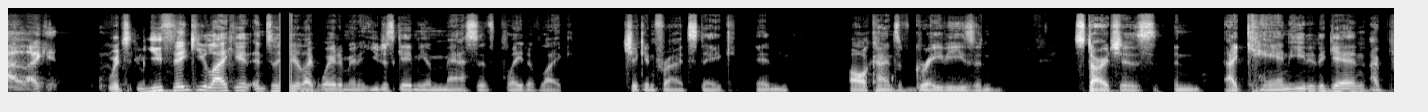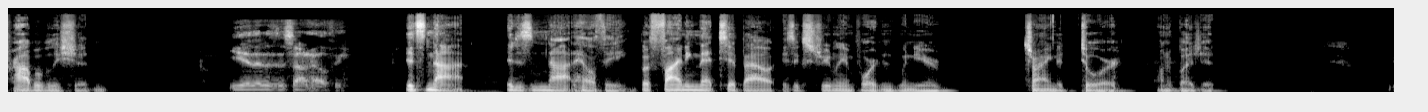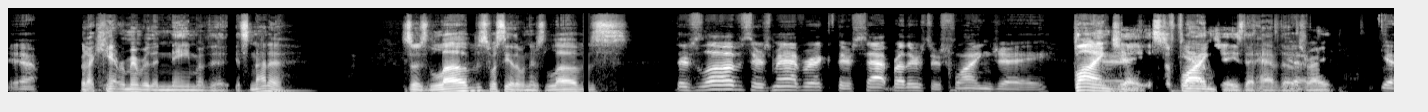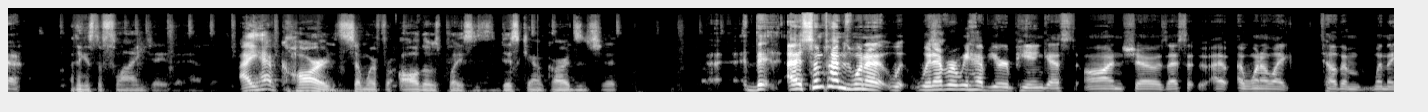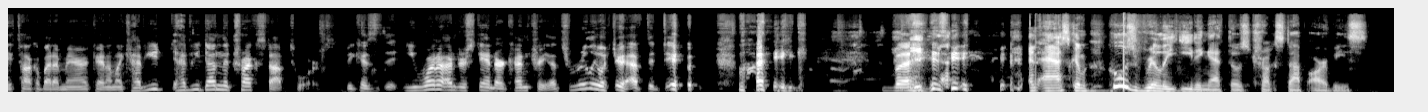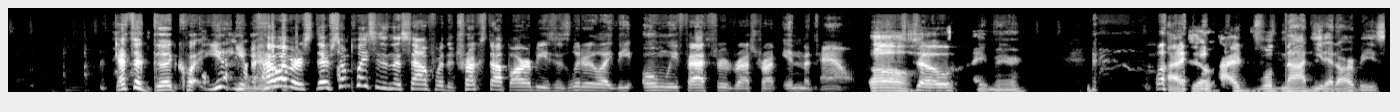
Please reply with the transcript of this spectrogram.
I like it. which you think you like it until you're like, wait a minute, you just gave me a massive plate of like chicken fried steak and all kinds of gravies and starches, and I can eat it again. I probably shouldn't. Yeah, that doesn't sound healthy. It's not. It is not healthy, but finding that tip out is extremely important when you're trying to tour on a budget. Yeah. But I can't remember the name of the. It's not a. So there's Loves. What's the other one? There's Loves. There's Loves, there's Maverick, there's Sapp Brothers, there's Flying J. Flying J. It's the Flying J's that have those, Yeah. right? Yeah. I think it's the Flying J's that have those. I have cards somewhere for all those places, discount cards and shit. Uh, the, I sometimes want to, whenever we have European guests on shows, I I, I want to like tell them when they talk about America, and I'm like, have you have you done the truck stop tours? Because you want to understand our country. That's really what you have to do. like, but And ask them who's really eating at those truck stop Arby's. That's a good question. You, you, however, there's some places in the South where the truck stop Arby's is literally like the only fast food restaurant in the town. Oh, So, nightmare! I don't. I will not eat at Arby's.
